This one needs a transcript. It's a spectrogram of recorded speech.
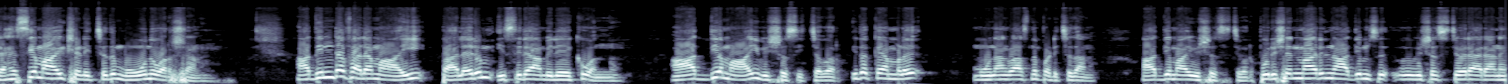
രഹസ്യമായി ക്ഷണിച്ചത് മൂന്ന് വർഷമാണ്. അതിന്റെ ഫലമായി പലരും ഇസ്ലാമിലേക്ക് വന്നു. ആദ്യമായി വിശ്വസിച്ചവർ. ഇതൊക്കെ നമ്മൾ മൂന്നാം ക്ലാസ് നിന്ന് പഠിച്ചതാണ്. ആദ്യമായി വിശ്വസിച്ചവർ. പുരുഷന്മാരിൽ നിന്ന് ആദ്യം വിശ്വസിച്ചവർ ആരാണ്?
